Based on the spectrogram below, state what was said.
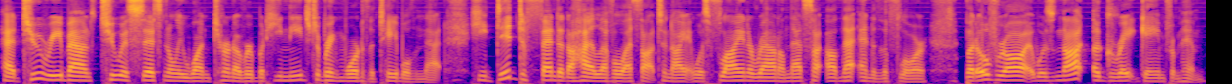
had two rebounds, two assists, and only one turnover, but he needs to bring more to the table than that. He did defend at a high level, I thought, tonight, and was flying around on that, on that end of the floor, but overall, it was not a great game from him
